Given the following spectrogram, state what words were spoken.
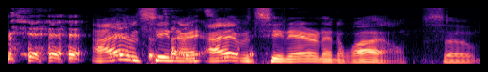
I haven't seen I. I haven't seen Aaron in a while, so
